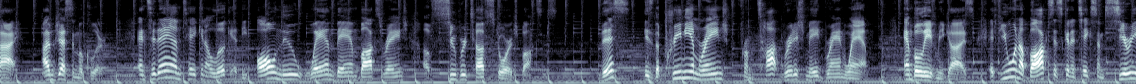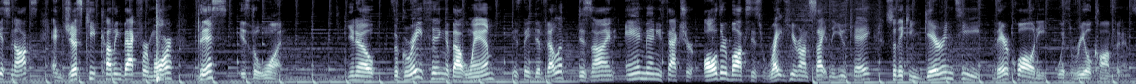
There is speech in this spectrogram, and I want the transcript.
Hi, I'm Jesse McClure, and today I'm taking a look at the all-new Wham Bam box range of super tough storage boxes. This is the premium range from top British-made brand Wham. And believe me guys, if you want a box that's gonna take some serious knocks and just keep coming back for more, this is the one. You know, the great thing about Wham is they develop, design, and manufacture all their boxes right here on site in the UK so they can guarantee their quality with real confidence.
